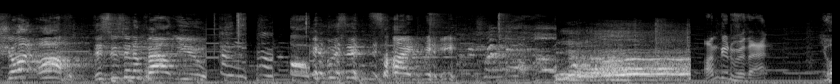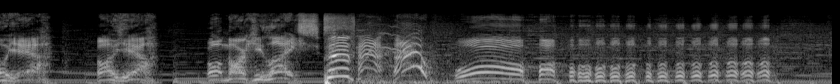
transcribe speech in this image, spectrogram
Shut up! This isn't about you! Oh, It was inside me! I'm good for that. Oh yeah. Oh yeah. Oh, Marky likes. Poof! Ha! Ow! Whoa!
